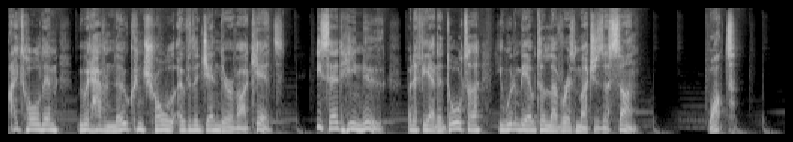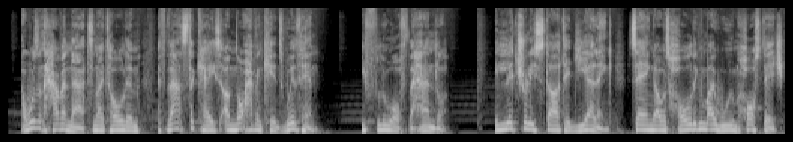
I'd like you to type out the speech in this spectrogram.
I told him we would have no control over the gender of our kids. He said he knew, but if he had a daughter, he wouldn't be able to love her as much as a son. What? I wasn't having that, and I told him, if that's the case, I'm not having kids with him. He flew off the handle. He literally started yelling, saying I was holding my womb hostage,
